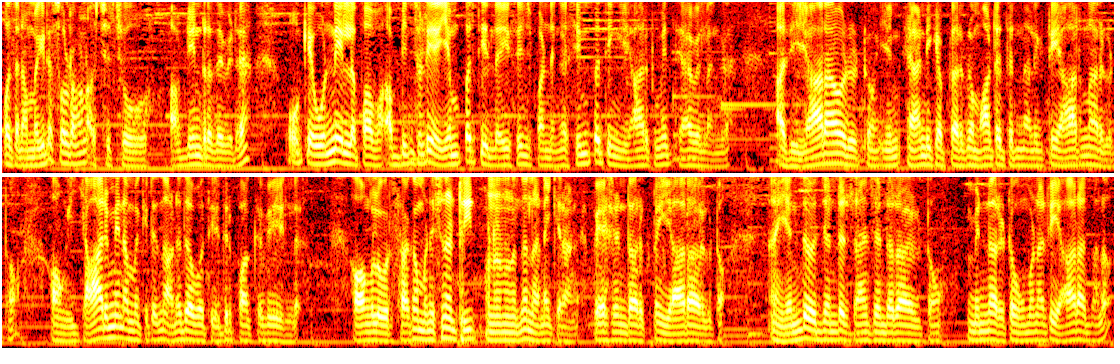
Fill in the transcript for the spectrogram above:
ஒருத்தர் நம்ம கிட்ட சொல்கிறாங்கன்னா அச்சச்சோ அப்படின்றத விட ஓகே ஒன்றும் இல்லைப்பா அப்படின்னு சொல்லி எம்பத்தி லைசன்ஸ் பண்ணுங்கள் சிம்பத்தி இங்கே யாருக்குமே தேவையில்லைங்க. அது யாராவது இருக்கட்டும் என் ஹேண்டிகேப்டாக இருக்கட்டும் மாற்றுத்திறனாளிகிட்ட யாருன்னா இருக்கட்டும் அவங்க யாருமே நம்ம இருந்து அனுதாபத்தை எதிர்பார்க்கவே இல்லை. அவங்கள ஒரு சக மனுஷனாக ட்ரீட் பண்ணணும்னு தான் நினைக்கிறாங்க. பேஷண்ட்டாக இருக்கட்டும் யாராக இருக்கட்டும். எந்த ஒரு ஜெண்டர் டிரான்ஸ்ஜெண்டராக இருக்கட்டும் மென்னாக இருக்கட்டும் உமனாகட்டும் யாராக இருந்தாலும்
